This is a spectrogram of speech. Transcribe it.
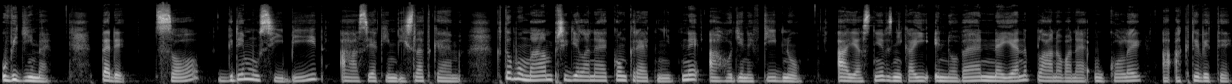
Uvidíme. Tedy co, kdy musí být a s jakým výsledkem. K tomu mám přidělené konkrétní dny a hodiny v týdnu. A jasně vznikají i nové, nejen plánované úkoly a aktivity.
